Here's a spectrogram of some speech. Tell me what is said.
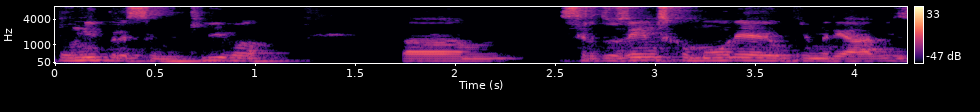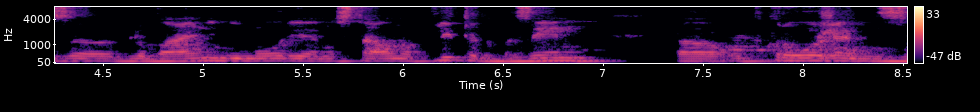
to ni presenetljivo. Sredozemsko morje je v primerjavi z globalnimi morji enostavno plitek bazen, obkrožen s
